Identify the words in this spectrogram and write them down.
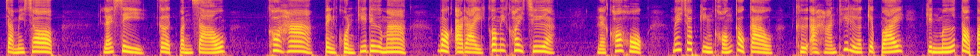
ๆ จะไม่ชอบ และ 4. เกิดวันเสาร์ข้อ 5. เป็นคนที่ดื้อมาก บอกอะไรก็ไม่ค่อยเชื่อ และข้อ 6. ไม่ชอบกินของเก่าๆ คืออาหารที่เหลือเก็บไว้ กินมื้อต่อไป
